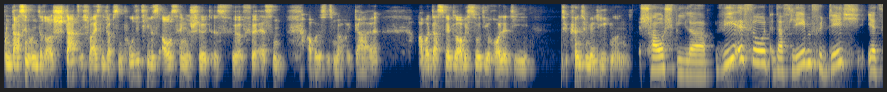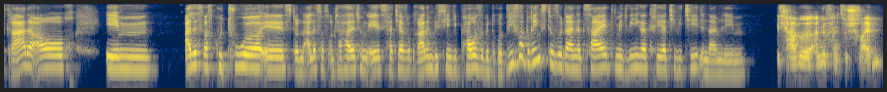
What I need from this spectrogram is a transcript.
Und das in unserer Stadt. Ich weiß nicht, ob es ein positives Aushängeschild ist für, für Essen, aber das ist mir auch egal. Aber das wäre, glaube ich, so die Rolle, die, die könnte mir liegen. Und Schauspieler. Wie ist so das Leben für dich jetzt gerade auch im alles, was Kultur ist und alles, was Unterhaltung ist, hat ja so gerade ein bisschen die Pause gedrückt. Wie verbringst du so deine Zeit mit weniger Kreativität in deinem Leben? Ich habe angefangen zu schreiben,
